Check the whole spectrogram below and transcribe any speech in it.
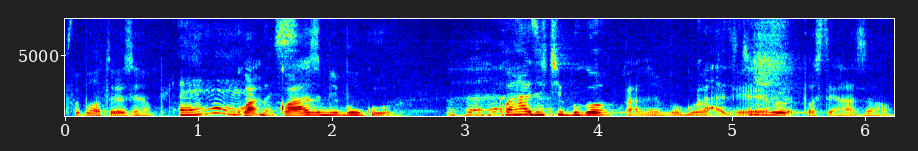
foi bom o teu exemplo. É, Qua- mas Quase me bugou. quase te bugou. Quase me bugou. Quase porque te bugou. posso ter razão.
